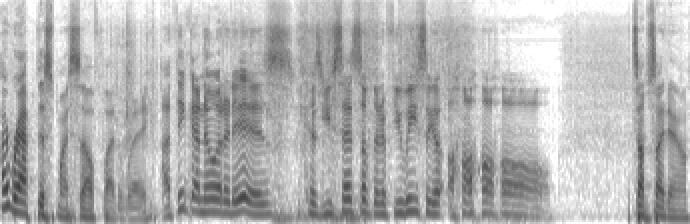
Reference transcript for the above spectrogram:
I wrapped this myself, by the way. I think I know what it is because you said something a few weeks ago. Oh, It's upside down.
